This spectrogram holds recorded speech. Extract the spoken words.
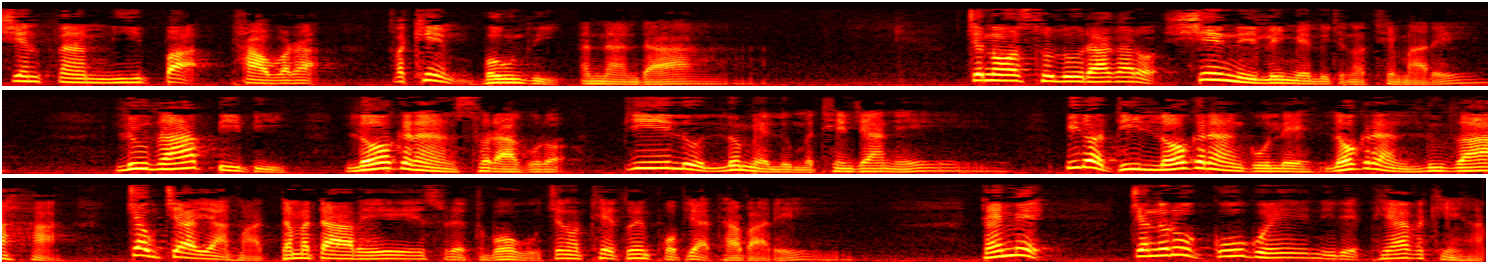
ရှင်သန်မြည်ပသာဝရ သခင်ဘုံသည်အနန္တာကျွန်တော်ဆိုလိုတာကတော့ရှင်းနေလိမ့်မယ်လို့ကျွန်တော်ထင်ပါတယ်လူသားပီပီလောကရန်ဆိုတာကိုတော့ပြေးလို့လွတ်မယ်လို့မထင်ကြနဲ့ပြီးတော့ဒီလောကရန်ကိုလေလောကရန်လူသားဟာကြောက်ကြရမှာဓမ္မတာပဲဆိုတဲ့သဘောကိုကျွန်တော်ထည့်သွင်းဖော်ပြထားပါတယ်ဒါပေမဲ့ကျွန်တော်ကိုးကွယ်နေတဲ့ဘုရားသခင်ဟာ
